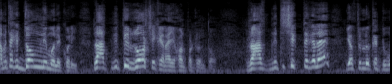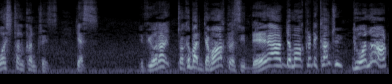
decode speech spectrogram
আমি তাকে জঙ্গলি মনে করি। রাজনীতির র শিখে নাই এখন পর্যন্ত। রাজনীতি শিখতে গেলে you to look at western countries yes if you are talk about democracy they are democratic country you are not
